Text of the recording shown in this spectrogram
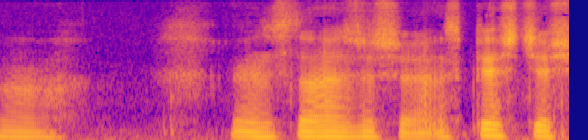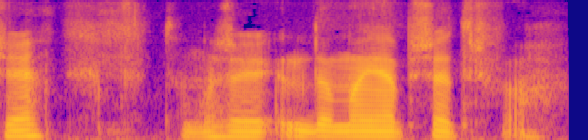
O, więc towarzysze, spieszcie się, to może do maja przetrwa.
